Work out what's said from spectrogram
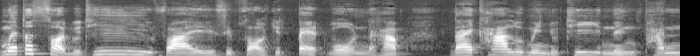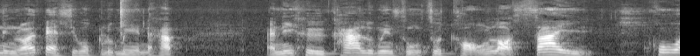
เมื่อทดสอบอยู่ที่ไฟ 12.8 โวลต์นะครับ ได้ค่าลูเมนอยู่ที่ 1,186 ลูเมนนะครับ อันนี้คือค่าลูเมนสูงสุดของหลอดไส้ขั้ว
